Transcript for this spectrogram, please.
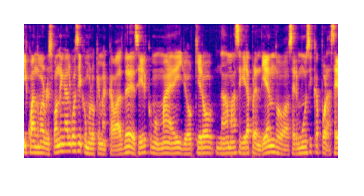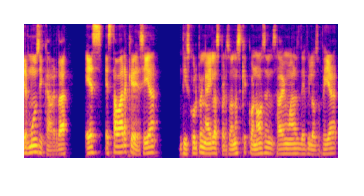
Y cuando me responden algo así como lo que me acabas de decir, como, mae, yo quiero nada más seguir aprendiendo, hacer música por hacer música, ¿verdad? Es esta vara que decía, disculpen ahí las personas que conocen, saben más de filosofía,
